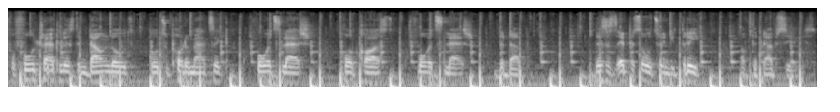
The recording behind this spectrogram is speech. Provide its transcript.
For full track list and downloads, go to Podomatic forward slash podcast forward slash the dub. This is episode 23 of the dub series.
